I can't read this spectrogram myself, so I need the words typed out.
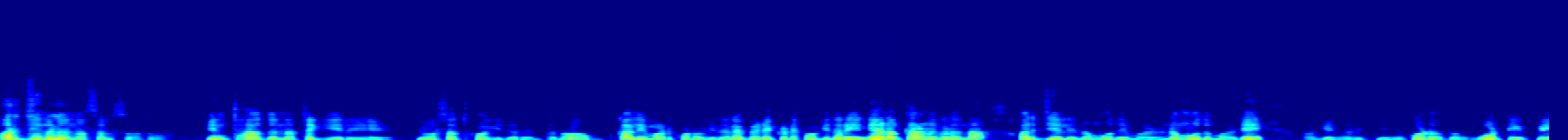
ಅರ್ಜಿಗಳನ್ನು ಸಲ್ಲಿಸೋದು. ಇಂತಹದನ್ನ ತೆಗೀರಿ. ಇವ್ರು ಸತ್ತು ಹೋಗಿದ್ದಾರೆ ಅಂತನೋ, ಖಾಲಿ ಮಾಡ್ಕೊಂಡು ಹೋಗಿದ್ದಾರೆ, ಬೇರೆ ಕಡೆ ಹೋಗಿದ್ದಾರೆ, ಇನ್ನೇನೋ ಕಾರಣಗಳನ್ನ ಅರ್ಜಿಯಲ್ಲಿ ನಮೂದೆ ಮಾಡಿ ನಮೂದು ಮಾಡಿ ಹಾಗೆ ರೀತಿಯಾಗಿ ಕೊಡೋದು. ಒ ಟಿ ಪಿ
